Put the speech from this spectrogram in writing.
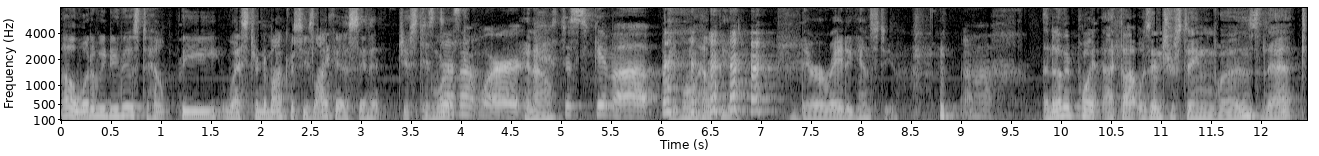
Oh, what do we do this to help the Western democracies like us? And it just didn't Just work. doesn't work. You know? Just give up. It won't help you. They're arrayed against you. Another point I thought was interesting was that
